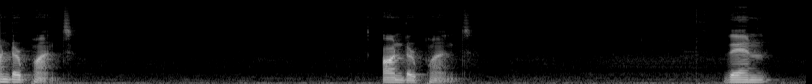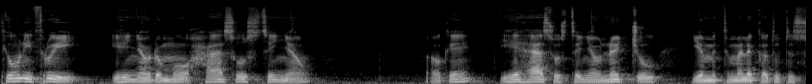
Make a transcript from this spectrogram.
underpant underpants then 23 ይሄኛው ደግሞ 23ኛው okay ይሄ 23ኛው ነጩ የምትመለከቱት እሱ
